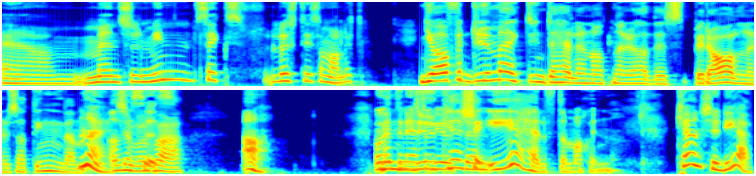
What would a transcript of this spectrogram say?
Eh, men så min sexlust är som vanligt. Ja, för du märkte ju inte heller något när du hade spiral när du satte in den. Nej, alltså, det var precis. bara, ah. Och Men du kanske den. är hälften maskin. Kanske det.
